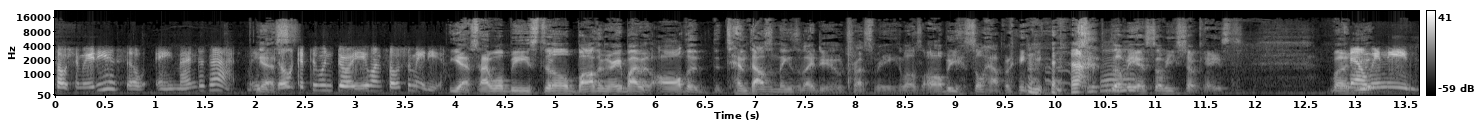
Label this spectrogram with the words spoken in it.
social media, so amen to that. We Yes. still get to enjoy you on social media. Yes, I will be still bothering everybody with all the, the 10,000 things that I do. Trust me. It'll all be still happening. They'll be, still be showcased. But Now you- we need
